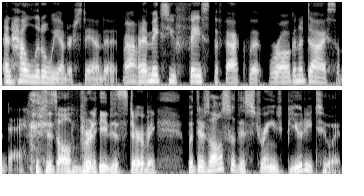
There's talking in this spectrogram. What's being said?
and how little we understand it. And it makes you face the fact that we're all going to die someday. Which is all pretty disturbing. But there's also this strange beauty to it.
